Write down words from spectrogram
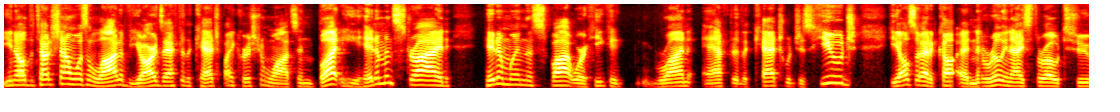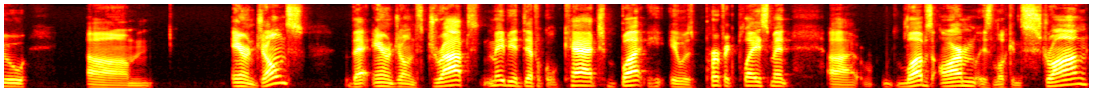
you know, the touchdown was a lot of yards after the catch by Christian Watson, but he hit him in stride hit him in the spot where he could run after the catch, which is huge. He also had a, a really nice throw to um, Aaron Jones that Aaron Jones dropped. Maybe a difficult catch, but it was perfect placement. Uh, Love's arm is looking strong.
